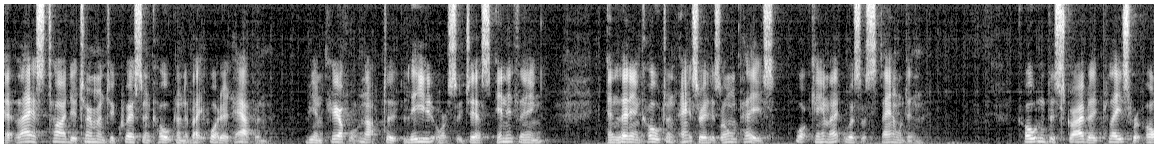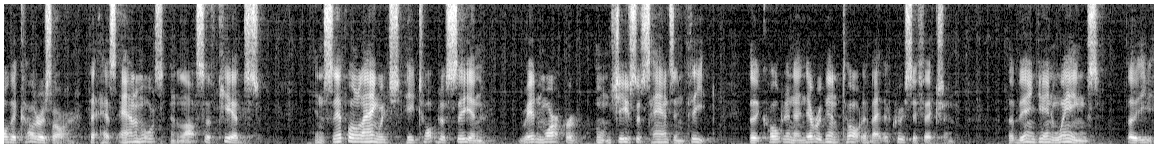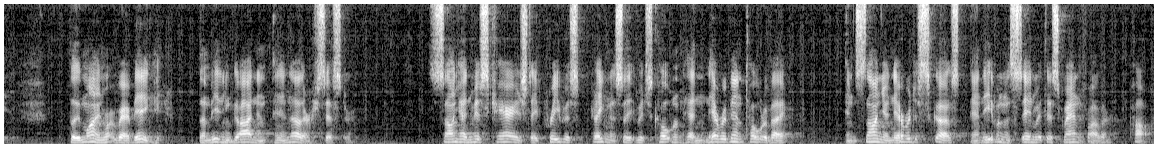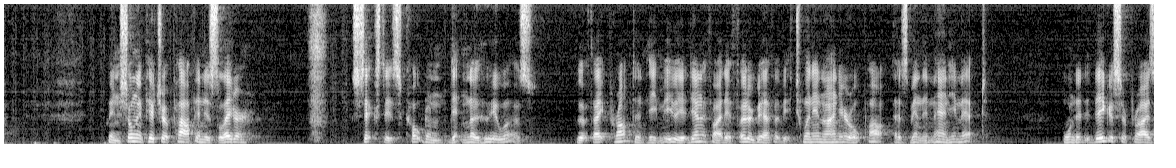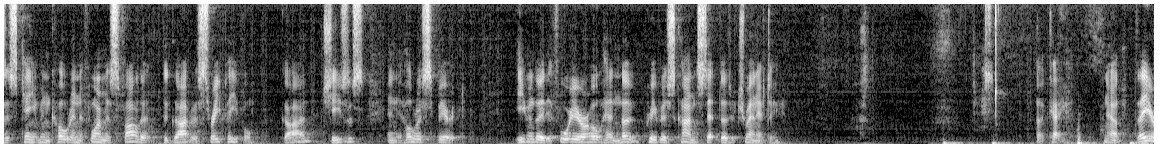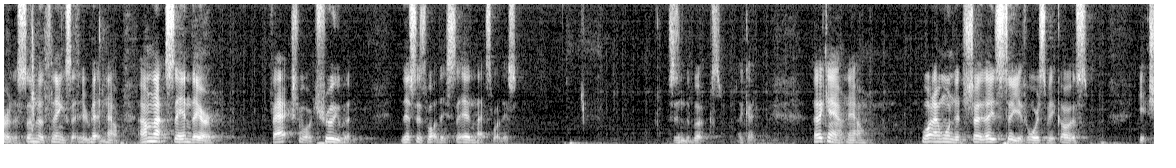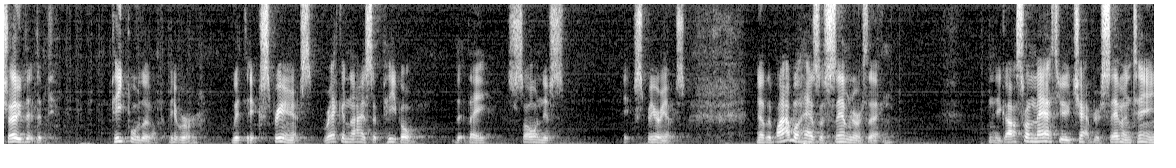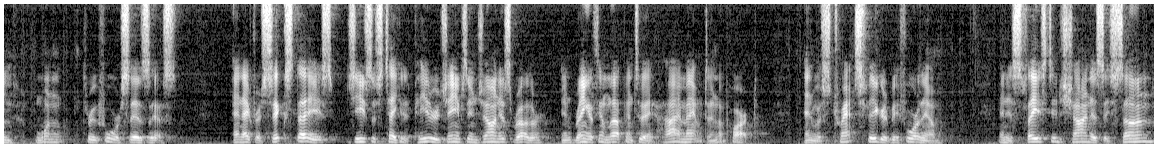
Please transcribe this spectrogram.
At last, Todd determined to question Colton about what had happened, being careful not to lead or suggest anything, and letting Colton answer at his own pace. What came out was astounding. Colton described a place where all the colors are, that has animals and lots of kids. In simple language, he talked of seeing red marker on Jesus' hands and feet, that Colton had never been taught about the crucifixion. Of being wings, though, he, though mine weren't very big, the meeting God and, and another sister. Sonja had miscarried a previous pregnancy which Colton had never been told about and Sonja never discussed, and even stayed with his grandfather, Pop. When shown a picture of Pop in his later 60s, Colton didn't know who he was. But without prompting, he immediately identified a photograph of a 29 year old Pop as being the man he met. One of the biggest surprises came when Colton informed his father that God was three people God, Jesus, and the Holy Spirit, even though the four year old had no previous concept of the Trinity. Okay. Now, they are the, some of the things that they've written. Now, I'm not saying they're factual or true, but this is what they said, and that's what they. This is in the books. Okay. Okay, now, what I wanted to show these to you for is because it showed that the people that they were with the experience recognized the people that they saw in this experience. Now, the Bible has a similar thing. The Gospel of Matthew, chapter 17, 1 through 4 says this And after six days, Jesus taketh Peter, James, and John his brother, and bringeth them up into a high mountain apart, and was transfigured before them. And his face did shine as the sun,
